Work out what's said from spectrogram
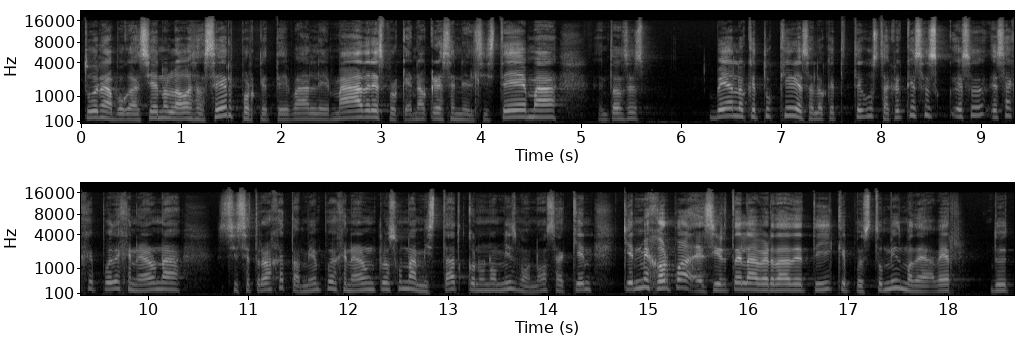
tú en abogacía no la vas a hacer porque te vale madres, porque no crees en el sistema, entonces ve a lo que tú quieres, a lo que te gusta. Creo que eso es, eso, esa que puede generar una, si se trabaja también puede generar incluso una amistad con uno mismo, ¿no? O sea, ¿quién, quién mejor para decirte la verdad de ti que pues tú mismo, de, a ver, dude,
